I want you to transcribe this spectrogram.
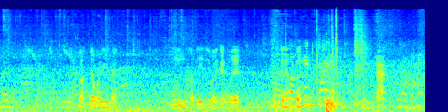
ค่อยบอกหวังจะวันดีนะอืมสวัสดีสวยจังเลย เราไปเห็นค่อยอืมค่ะ เราไปเห็น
